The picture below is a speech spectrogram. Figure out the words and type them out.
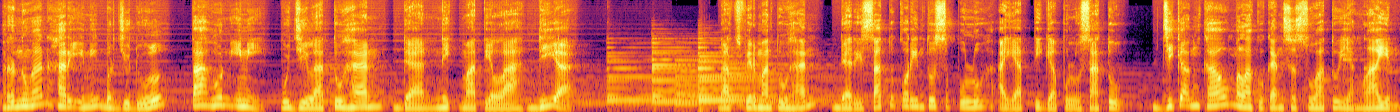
Renungan hari ini berjudul Tahun ini pujilah Tuhan dan nikmatilah Dia. Nats firman Tuhan dari 1 Korintus 10 ayat 31. Jika engkau melakukan sesuatu yang lain,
